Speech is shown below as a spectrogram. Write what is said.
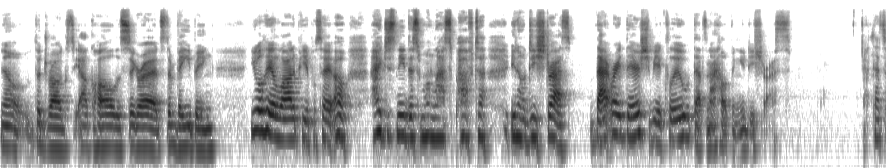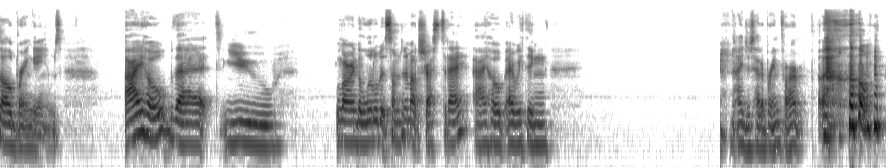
you know, the drugs, the alcohol, the cigarettes, the vaping. You will hear a lot of people say, "Oh, I just need this one last puff to, you know, de-stress." That right there should be a clue that's not helping you de-stress. That's all brain games. I hope that you learned a little bit something about stress today. I hope everything. I just had a brain fart.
